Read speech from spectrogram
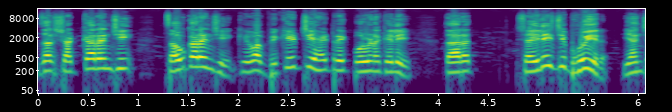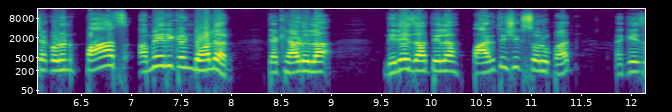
जर षटकारांची चौकारांची किंवा विकेटची हॅट्रिक पूर्ण केली तर शैलेशजी भोईर यांच्याकडून पाच अमेरिकन डॉलर त्या खेळाडूला दिले जातील पारितोषिक स्वरूपात. नक्कीच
